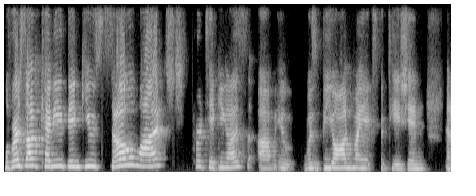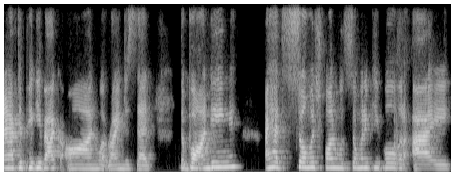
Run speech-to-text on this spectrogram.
Well, first off, Kenny, thank you so much for taking us. Um, it was beyond my expectation. And I have to piggyback on what Ryan just said. The bonding I had so much fun with so many people that I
